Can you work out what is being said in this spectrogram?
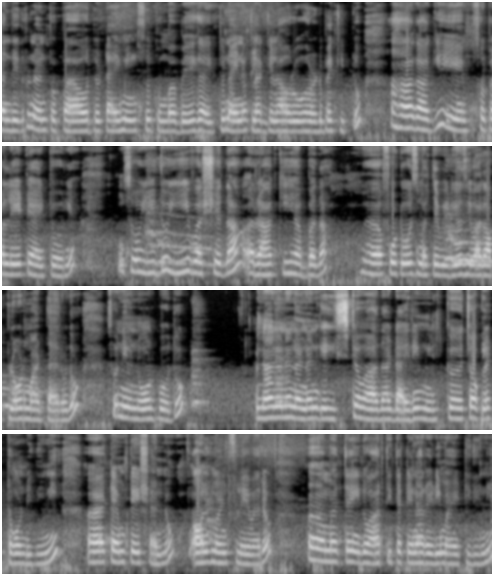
ಬಂದಿದ್ದರು ನನ್ನ ಪಪ್ಪ ಅವ್ರದ್ದು ಟೈಮಿಂಗ್ಸು ತುಂಬ ಬೇಗ ಇತ್ತು. ನೈನ್ ಓ ಕ್ಲಾಕ್ಗೆಲ್ಲ ಅವರು ಹೊರಡಬೇಕಿತ್ತು. ಹಾಗಾಗಿ ಸ್ವಲ್ಪ ಲೇಟೇ ಆಯಿತು ಅವ್ರಿಗೆ. ಸೊ ಇದು ಈ ವರ್ಷದ ರಾಖಿ ಹಬ್ಬದ ಫೋಟೋಸ್ ಮತ್ತು ವಿಡಿಯೋಸ್ ಇವಾಗ ಅಪ್ಲೋಡ್ ಮಾಡ್ತಾ ಇರೋದು. ಸೊ ನೀವು ನೋಡ್ಬೋದು. ನಾನು ನನ್ನ ಅಣ್ಣನಿಗೆ ಇಷ್ಟವಾದ ಡೈರಿ ಮಿಲ್ಕ್ ಚಾಕ್ಲೇಟ್ ತೊಗೊಂಡಿದ್ದೀನಿ ಟೆಂಪ್ಟೇಷನ್ನು, ಆಲ್ಮಂಡ್ ಫ್ಲೇವರು ಮತ್ತು ಇದು ಆರತಿ ತಟ್ಟೆನ ರೆಡಿ ಮಾಡಿಟ್ಟಿದ್ದೀನಿ,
